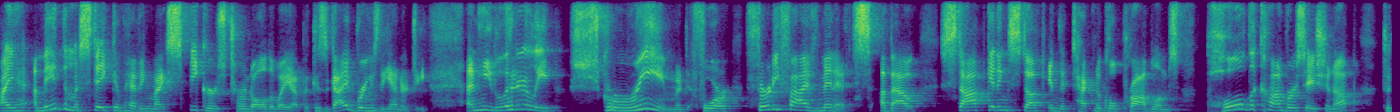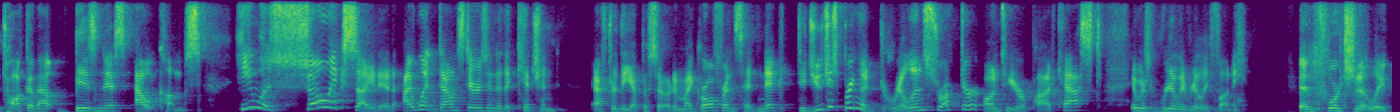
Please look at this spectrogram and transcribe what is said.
I made the mistake of having my speakers turned all the way up because the guy brings the energy. And he literally screamed for 35 minutes about stop getting stuck in the technical problems, pull the conversation up to talk about business outcomes. He was so excited. I went downstairs into the kitchen after the episode, and my girlfriend said, Nick, did you just bring a drill instructor onto your podcast? It was really, really funny. Unfortunately,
